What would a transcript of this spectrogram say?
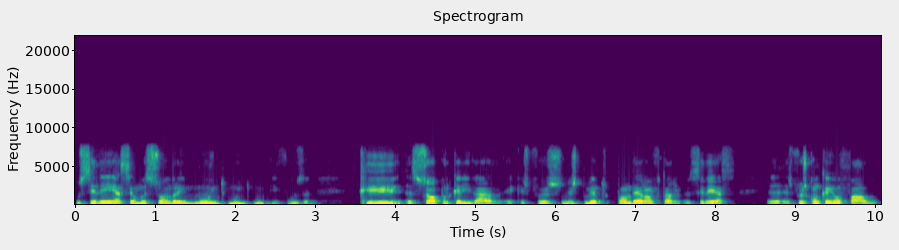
o CDS é uma sombra e muito, muito, muito difusa, que só por caridade é que as pessoas neste momento ponderam votar CDS. Uh, as pessoas com quem eu falo,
